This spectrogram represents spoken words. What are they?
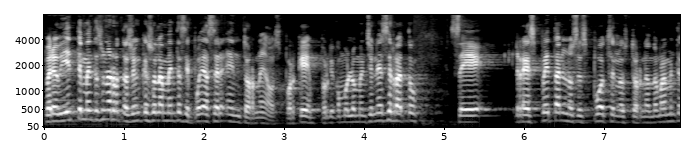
Pero evidentemente es una rotación que solamente se puede hacer en torneos. ¿Por qué? Porque como lo mencioné hace rato, se respetan los spots en los torneos. Normalmente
